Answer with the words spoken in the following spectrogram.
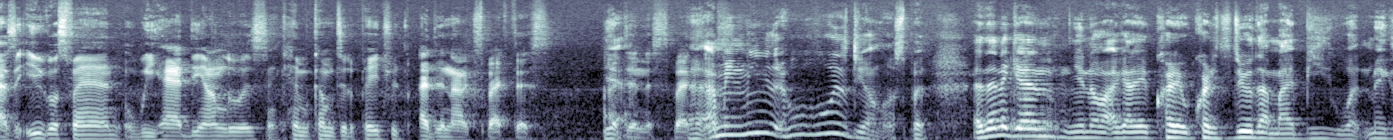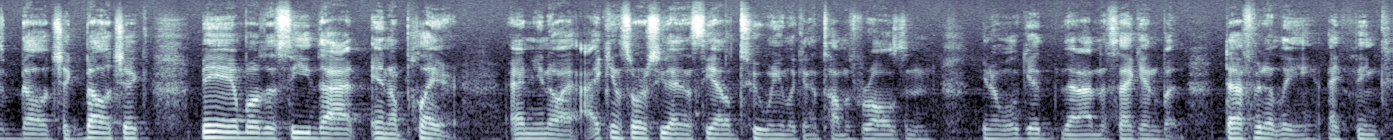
as an Eagles fan, we had Dion Lewis and him come to the Patriots. I did not expect this. Yeah. I didn't expect this. I mean, me neither. Who, who is Dion Lewis? But and then again, you know, I gotta give credit credit's due. That might be what makes Belichick Belichick, being able to see that in a player. And you know, I, I can sort of see that in Seattle too when you're looking at Thomas Rawls, and you know, we'll get that in a second. But definitely, I think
